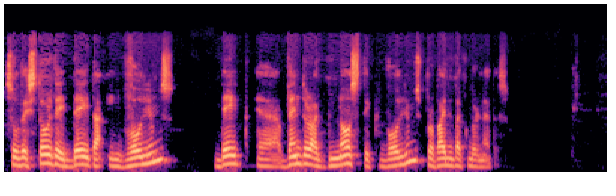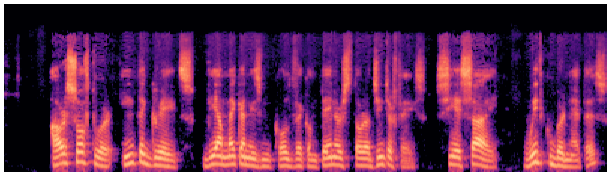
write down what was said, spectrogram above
So they store their data in volumes, data, uh, vendor agnostic volumes provided by Kubernetes. Our software integrates via a mechanism called the Container Storage Interface, CSI, with Kubernetes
